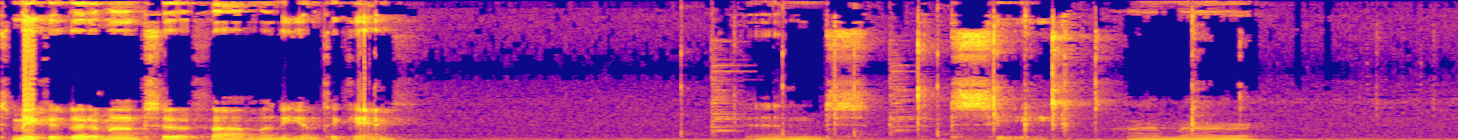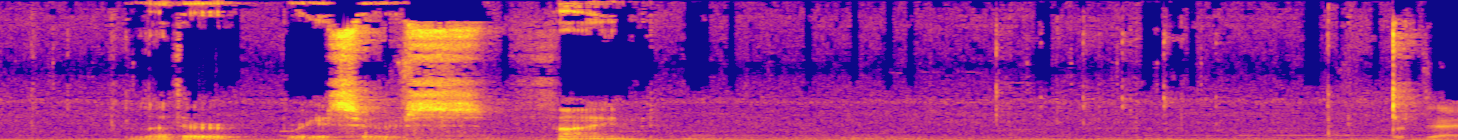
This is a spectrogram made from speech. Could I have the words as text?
to make a good amount of uh, money in the game. And let's see, armor, leather bracers, fine. good day.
